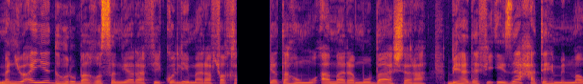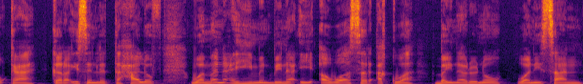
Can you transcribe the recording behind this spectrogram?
من يؤيد هروب غصن يرى في كل ما رافق مؤامرة مباشرة بهدف إزاحته من موقعه كرئيس للتحالف ومنعه من بناء أواصر أقوى بين رينو ونيسان.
